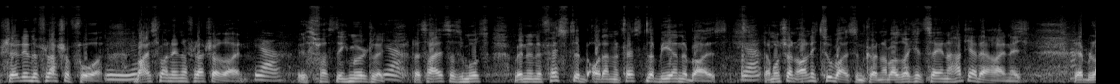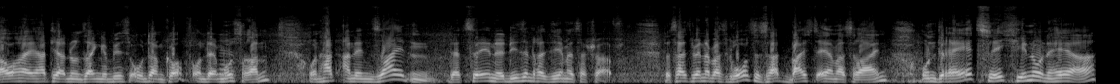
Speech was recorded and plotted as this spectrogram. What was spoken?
Stell dir eine Flasche vor. Beiß mal in eine Flasche rein. Mhm. Ja. Ist fast nicht möglich. Ja. Das heißt, es muss, wenn du eine feste oder eine feste Birne beißt, Ja. da muss schon ordentlich zubeißen können. Aber solche Zähne hat ja der Hai nicht. Der Blauhai hat ja nun sein Gebiss unterm Kopf und der muss ran und hat an den Seiten der Zähne, die sind rasiermesserscharf. Das heißt, wenn er was Großes hat, beißt er was rein und dreht sich hin und her,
